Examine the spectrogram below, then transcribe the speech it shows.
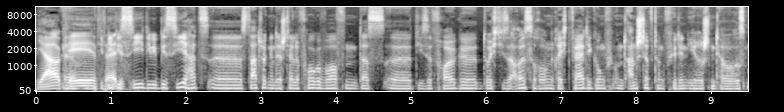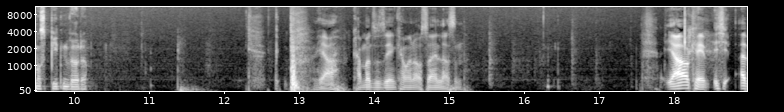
Ja, okay. ähm, die, BBC, die BBC hat äh, Star Trek an der Stelle vorgeworfen, dass äh, diese Folge durch diese Äußerung Rechtfertigung und Anstiftung für den irischen Terrorismus bieten würde. Ja, kann man so sehen, kann man auch sein lassen. Ja, okay. Ich, äh,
